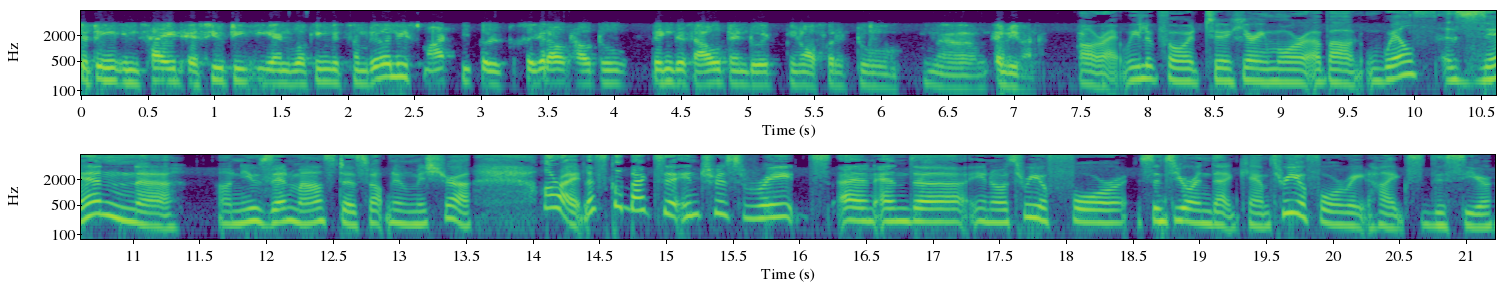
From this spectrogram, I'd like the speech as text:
sitting inside SUT and working with some really smart people to figure out how to bring this out and do it, you know, offer it to uh, everyone. All right, we look forward to hearing more about Wealth Zen our new Zen master, Swapnil Mishra. All right, let's go back to interest rates and, and the, you know, three or four, since you're in that camp, three or four rate hikes this year,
